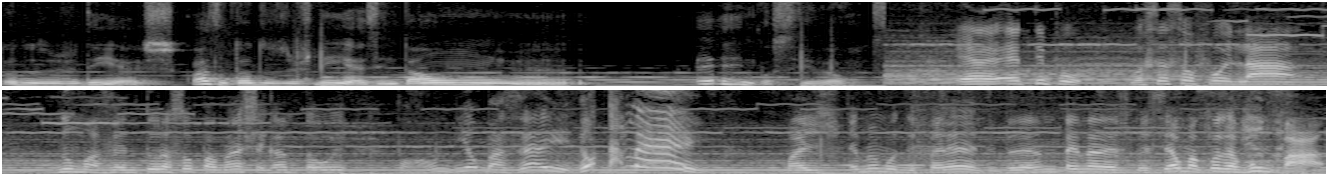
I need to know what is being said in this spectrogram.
todos os dias, quase todos os dias, então é impossível. É, é tipo, você só foi lá numa aventura só para mais chegar então, pô, um dia eu basei, eu também! Mas é mesmo diferente, não tem nada especial, uma coisa, pá!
